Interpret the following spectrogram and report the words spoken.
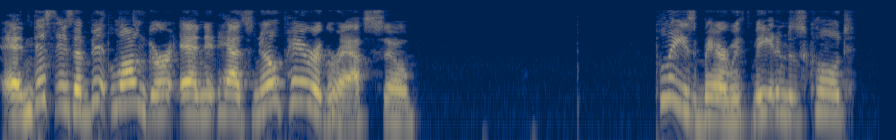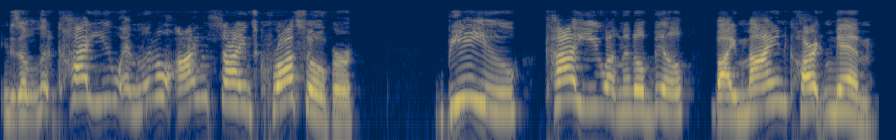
And this is a bit longer, and it has no paragraphs, so please bear with me. It is called, it is a li- Caillou and Little Einstein's crossover. BU Caillou and Little Bill by Minecart Mem.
